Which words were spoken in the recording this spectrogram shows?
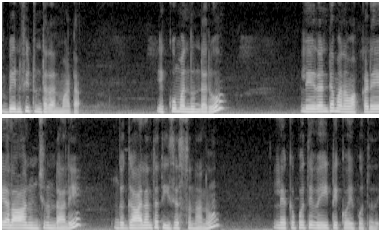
బెనిఫిట్ ఉంటుంది అనమాట ఎక్కువ మంది ఉండరు. లేదంటే మనం అక్కడే అలా నుంచుని ఉండాలి. ఇంకా గాలంతా తీసేస్తున్నాను. లేకపోతే వెయిట్ ఎక్కువైపోతుంది.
